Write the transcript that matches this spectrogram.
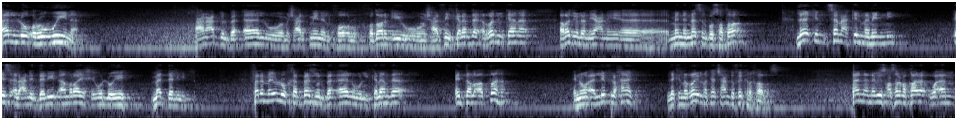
قال له روينا عن عبد البقال ومش عارف مين الخضرجي ومش عارف مين الكلام ده. الرجل كان رجلا يعني من الناس البسطاء لكن سمع كلمة مني اسأل عن الدليل. قام رايح يقول له إيه؟ ما الدليل؟ فلما يقول له الخباز والبقال والكلام ده انت لقطتها إنه ألف له حاجة لكن الراجل ما كانش عنده فكرة خالص. أن النبي صلى الله عليه وسلم قال وأم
